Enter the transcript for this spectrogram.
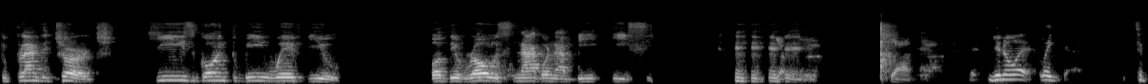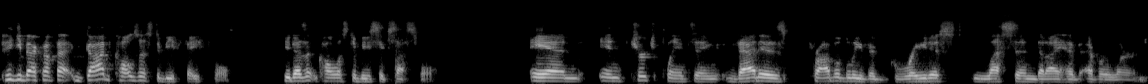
to plant a church, He's going to be with you. But the road is not going to be easy. Yeah. You know what? Like, to piggyback off that, God calls us to be faithful, He doesn't call us to be successful. And in church planting, that is probably the greatest lesson that I have ever learned.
